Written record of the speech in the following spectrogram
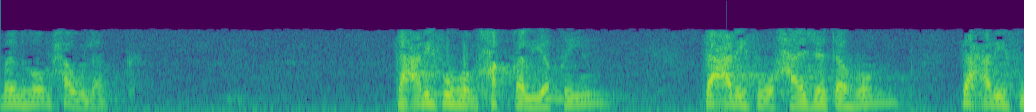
من هم حولك. تعرفهم حق اليقين تعرف حاجتهم تعرف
